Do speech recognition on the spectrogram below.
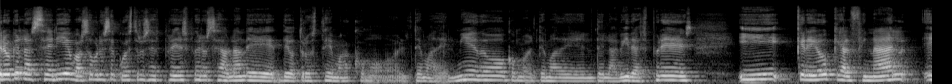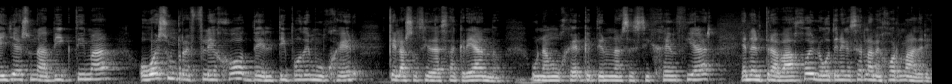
Creo que la serie va sobre secuestros express, pero se hablan de, de otros temas, como el tema del miedo, como el tema de, de la vida express y creo que al final ella es una víctima o es un reflejo del tipo de mujer que la sociedad está creando. Una mujer que tiene unas exigencias en el trabajo y luego tiene que ser la mejor madre.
